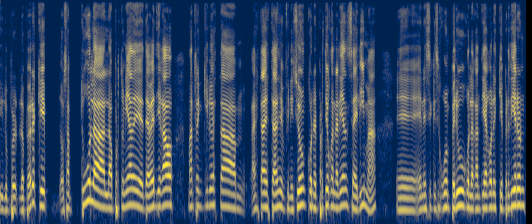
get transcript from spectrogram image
y lo, pe- lo peor es que, o sea, tuvo la, la oportunidad de, de haber llegado más tranquilo a esta, esta, esta definición con el partido con Alianza de Lima, eh, en ese que se jugó en Perú, con la cantidad de goles que perdieron.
